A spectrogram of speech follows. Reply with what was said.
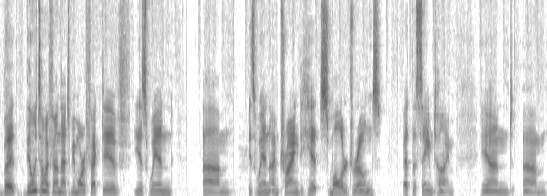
but the only time I found that to be more effective is when um, is when I'm trying to hit smaller drones at the same time. And um,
